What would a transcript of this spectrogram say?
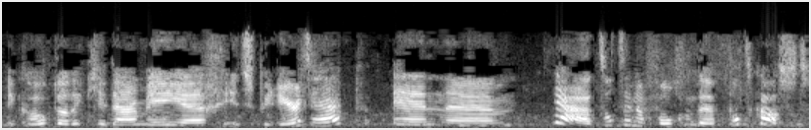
ik hoop dat ik je daarmee uh, geïnspireerd heb. En uh, ja, tot in een volgende podcast.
